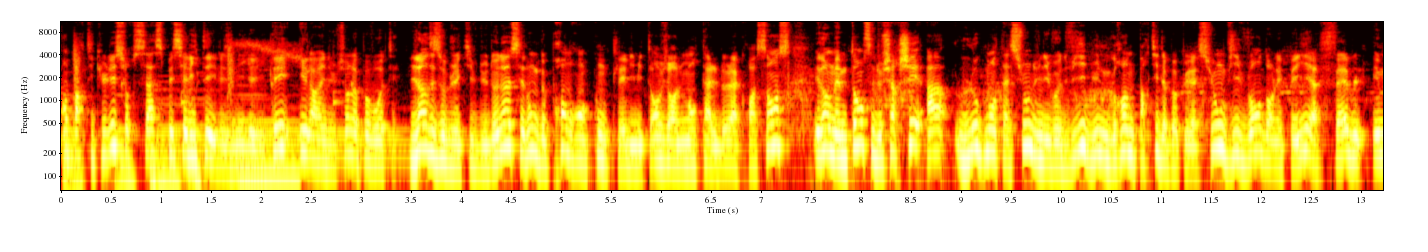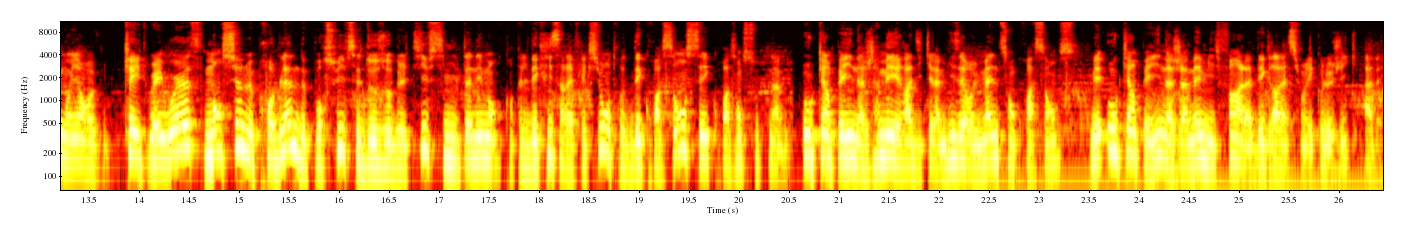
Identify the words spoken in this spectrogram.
en particulier sur sa spécialité, les inégalités et la réduction de la pauvreté. L'un des objectifs du Donut, c'est donc de prendre en compte les limites environnementales de la croissance, et dans le même temps, c'est de chercher à l'augmentation du niveau de vie d'une grande partie de la population vivant dans les pays à faible et moyen revenu. Kate Rayworth mentionne le problème de poursuivre ces deux objectifs simultanément quand elle décrit sa réflexion entre décroissance et croissance soutenable. Aucun pays n'a jamais éradiqué la misère humaine sans croissance, mais aucun pays n'a jamais jamais mis fin à la dégradation écologique avec.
